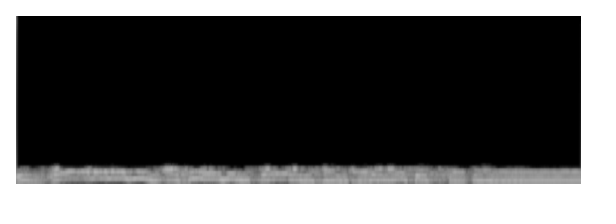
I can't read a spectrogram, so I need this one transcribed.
إذ قال لهم أخوهم صالحا ألا تتقون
